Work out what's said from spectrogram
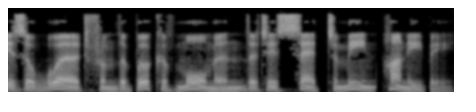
is a word from the Book of Mormon that is said to mean honeybee.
